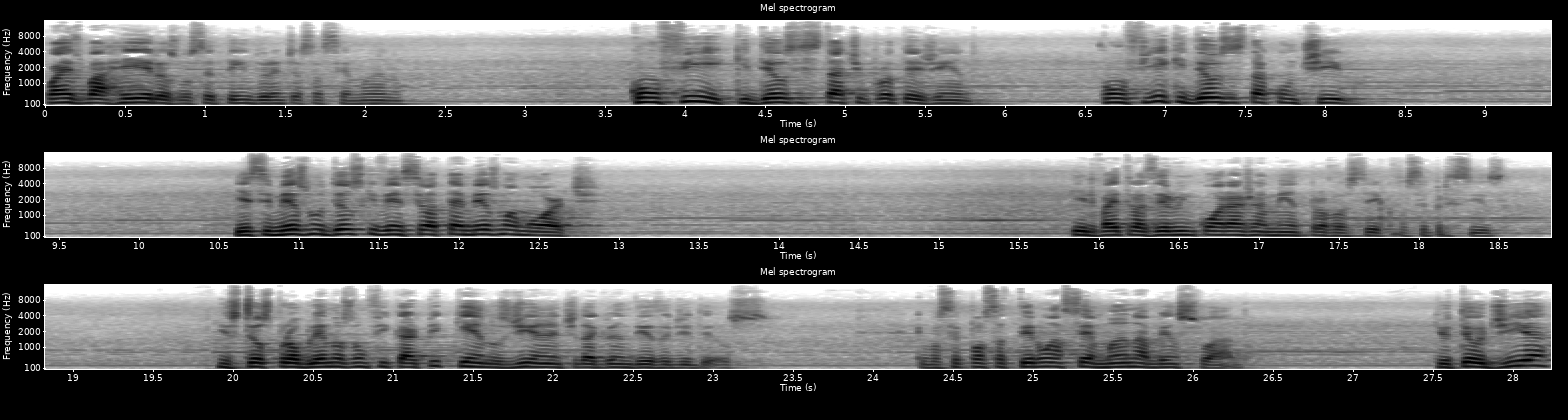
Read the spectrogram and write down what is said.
quais barreiras você tem durante essa semana. Confie que Deus está te protegendo. Confie que Deus está contigo. E esse mesmo Deus que venceu até mesmo a morte, ele vai trazer o encorajamento para você que você precisa. E os teus problemas vão ficar pequenos diante da grandeza de Deus. Que você possa ter uma semana abençoada. Que o teu dia,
